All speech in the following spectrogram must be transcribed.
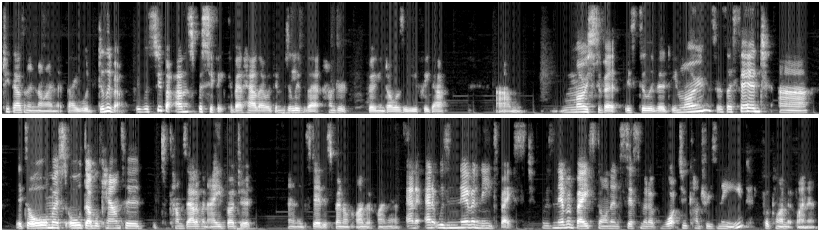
2009 that they would deliver. It was super unspecific about how they were going to deliver that $100 billion a year figure. Um, most of it is delivered in loans, as I said. Uh, it's almost all double counted. It comes out of an aid budget and instead is spent on climate finance. And, and it was never needs based. It was never based on an assessment of what do countries need for climate finance.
